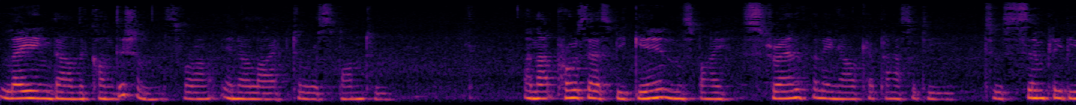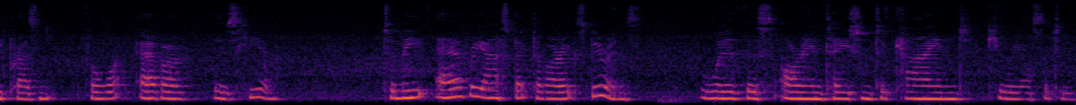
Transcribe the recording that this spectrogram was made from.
laying down the conditions for our inner life to respond to. And that process begins by strengthening our capacity to simply be present for whatever is here. To meet every aspect of our experience with this orientation to kind curiosity.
